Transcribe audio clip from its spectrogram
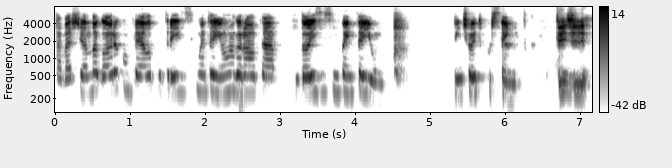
tá baixando agora, eu comprei ela por 3,51, agora ela tá 2,51. 28%. Entendi.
